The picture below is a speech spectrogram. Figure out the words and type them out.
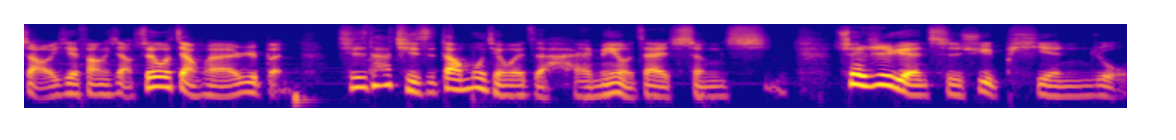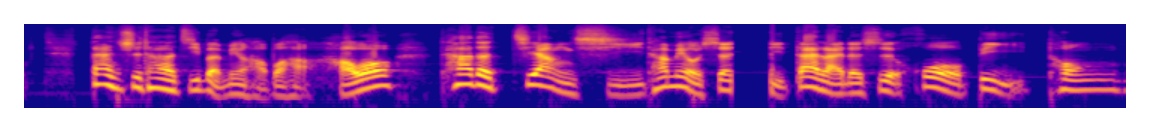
找一些方向，所以我讲回来，日本其实它其实到目前为止还没有在升息，所以日元持续偏弱，但是它的基本面好不好？好哦，它的降息它没有升息，带来的是货币通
